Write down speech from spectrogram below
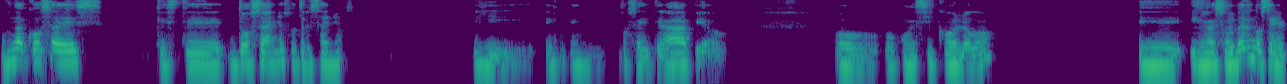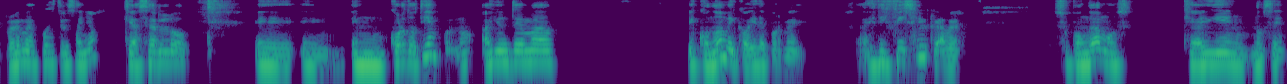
una cosa es que esté dos años o tres años y en, no sé, en terapia o, o, con el psicólogo y resolver, no sé, el problema después de tres años que hacerlo eh, en, en, corto tiempo, ¿no? Hay un tema económico ahí de por medio. es difícil que, a ver, supongamos que alguien, no sé,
